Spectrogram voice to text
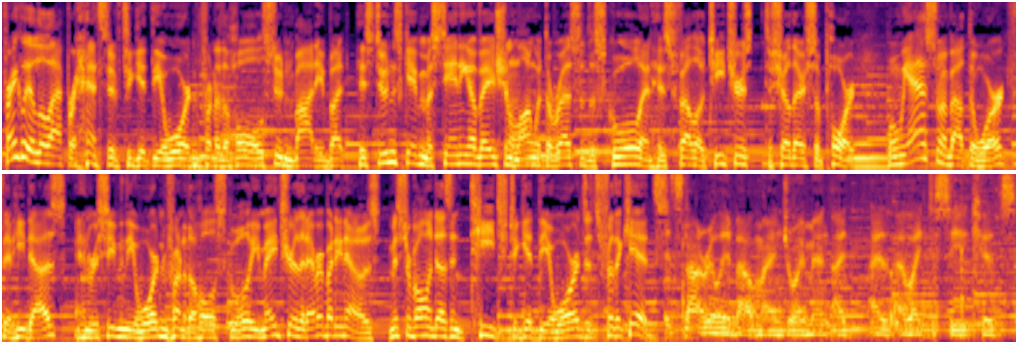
frankly, a little apprehensive to get the award in front of the whole student body, but his students gave him a standing ovation along with the rest of the school and his fellow teachers to show their support. When we asked him about the work that he does and receiving the award in front of the whole school, he made sure that everybody knows Mr. Bolen doesn't teach to get the awards, it's for the kids. It's not really about my enjoyment. I, I, I like to see kids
